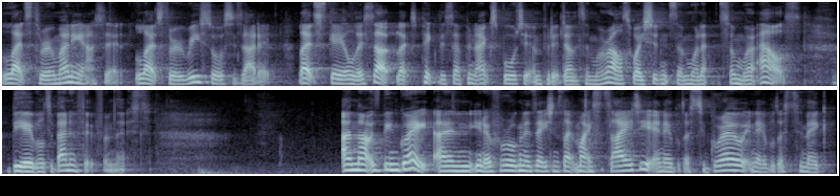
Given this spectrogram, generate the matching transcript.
Let's throw money at it. Let's throw resources at it. Let's scale this up. Let's pick this up and export it and put it down somewhere else. Why shouldn't someone somewhere else be able to benefit from this? And that has been great. And you know, for organizations like mySociety, it enabled us to grow, it enabled us to make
